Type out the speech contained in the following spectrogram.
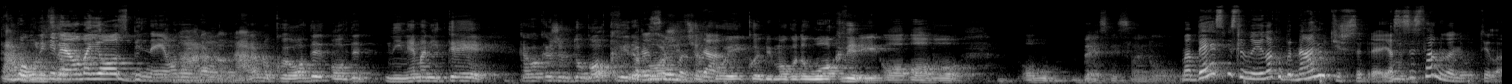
tamo Mogu biti veoma i ozbiljne, ono, Naravno, da. naravno, koje ovde, ovde ni nema ni te, kako kažem, tog okvira Razumem, Božića da. koji, koji bi mogao da uokviri o, ovo, ovu besmislenu... Ma besmisleno i onako, naljutiš se bre, ja sam se stvarno naljutila.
